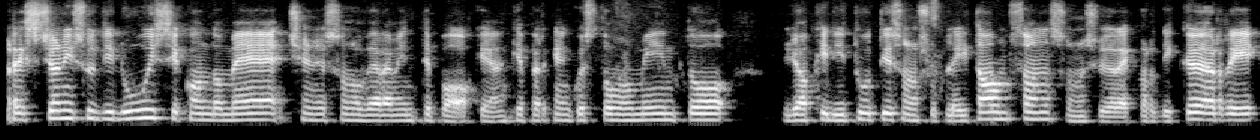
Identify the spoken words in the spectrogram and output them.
pressioni su di lui secondo me ce ne sono veramente poche, anche perché in questo momento gli occhi di tutti sono su Clay Thompson, sono sui record di Curry,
